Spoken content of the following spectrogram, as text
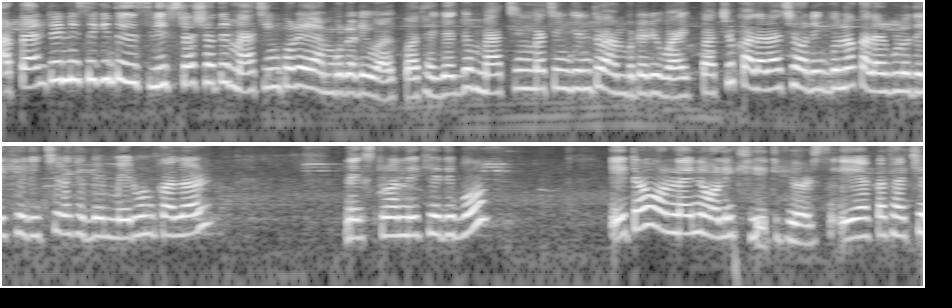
আর প্যান্টের নিচে কিন্তু স্লিভসটার সাথে ম্যাচিং করে এম্ব্রয়ডারি ওয়ার্ক করা থাকবে। একদম ম্যাচিং ম্যাচিং কিন্তু এম্ব্রয়ডারি ওয়ার্ক পাচ্ছ। কালার আছে অনেকগুলো কালারগুলো দেখিয়ে দিচ্ছি। এটা থাকবে মেরুন কালার নেক্সট ওয়ান দেখিয়ে দেবো। এটাও অনলাইনে অনেক হিট ভিউয়ার্স এই একটা থাকছে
